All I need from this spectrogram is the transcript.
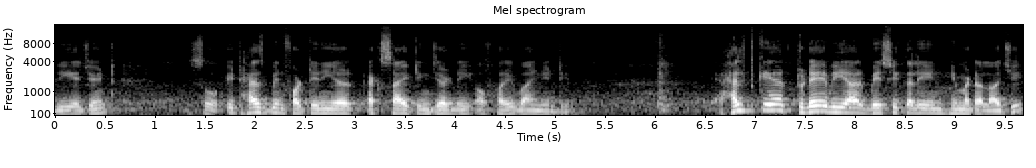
reagent. So it has been 14 year exciting journey of Horiba in India healthcare today we are basically in hematology.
